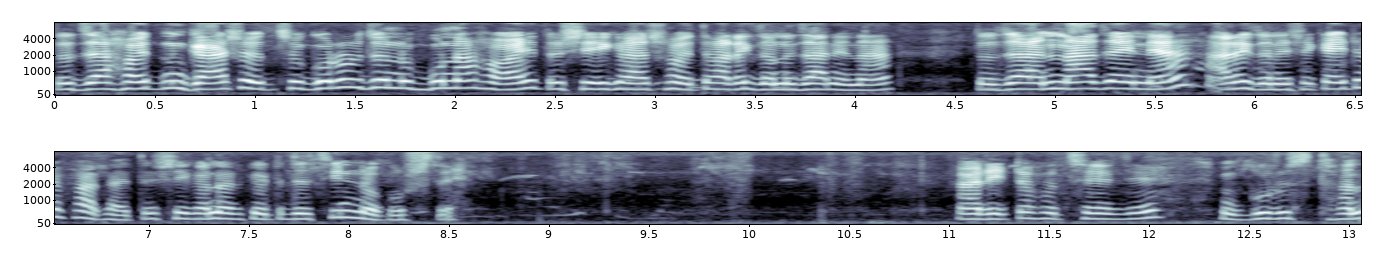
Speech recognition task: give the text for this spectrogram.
তো যা হয়তো ঘাস হচ্ছে গরুর জন্য বোনা হয়, তো সেই ঘাস হয়তো আরেকজনে জানে না। তো যা না যায় না, আরেকজনে সে কাইটা ফালায় তো সেখানে আর কি ওটা দিয়ে চিহ্ন করছে। আর এটা হচ্ছে যে গুরুস্থান।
